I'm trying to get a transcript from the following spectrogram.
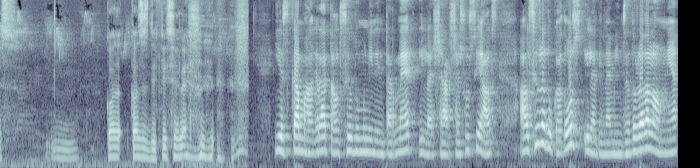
és mm, coses difícils. I és que, malgrat el seu domini d'internet i les xarxes socials, els seus educadors i la dinamitzadora de l'Òmnia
